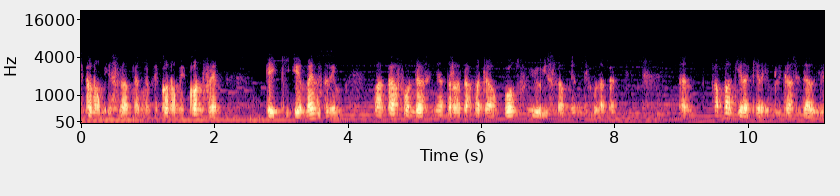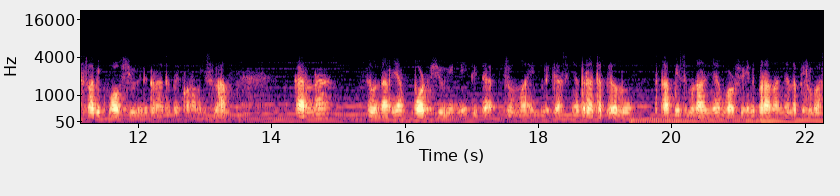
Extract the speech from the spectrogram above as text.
ekonomi Islam dengan ekonomi konven, aka mainstream, maka fondasinya terletak pada worldview Islam yang digunakan. Dan apa kira-kira implikasi dari Islamic worldview ini terhadap ekonomi Islam? Karena sebenarnya worldview ini tidak cuma implikasinya terhadap ilmu, tetapi sebenarnya worldview ini peranannya lebih luas.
